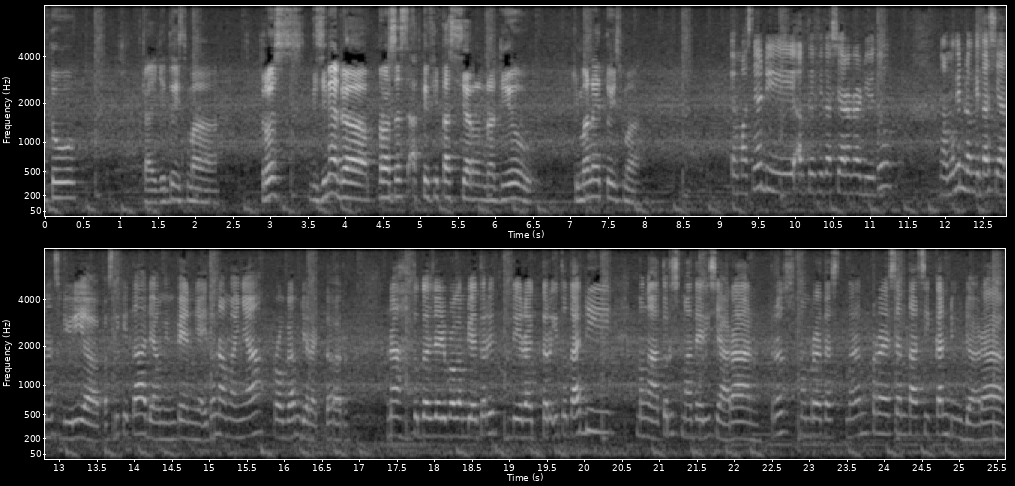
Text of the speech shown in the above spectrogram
itu? Kayak gitu Isma terus di sini ada proses aktivitas siaran radio. Gimana itu Isma yang maksudnya di aktivitas siaran radio itu nggak mungkin dong kita siaran sendiri ya pasti kita ada yang mimpin yaitu namanya program director. Nah tugas dari program director director itu tadi mengatur materi siaran terus mempresentasikan di udara.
